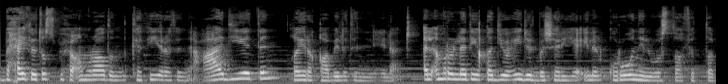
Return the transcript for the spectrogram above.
بحيث تصبح أمراضا كثيرة عادية غير قابلة للعلاج. الأمر الذي قد يعيد البشرية إلى القرون الوسطى في الطب.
